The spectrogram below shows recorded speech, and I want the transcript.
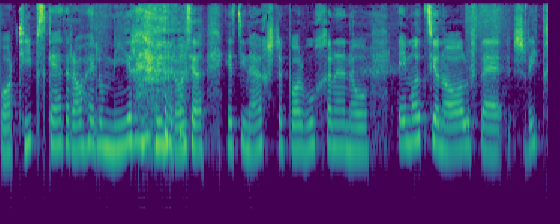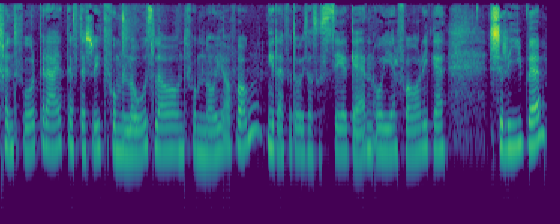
paar Tipps geben, Rahel und mir, wie wir uns ja jetzt die nächsten paar Wochen noch emotional auf den Schritt können vorbereiten auf den Schritt vom Loslassen und vom Neuanfang. Ihr dürft uns also sehr gerne eure Erfahrungen schreiben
